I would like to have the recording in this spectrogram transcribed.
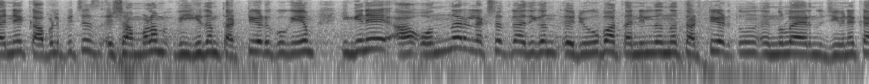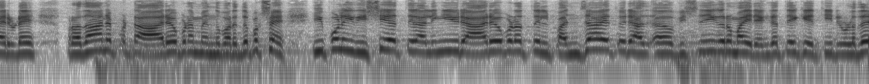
തന്നെ കബളിപ്പിച്ച് ശമ്പളം വിഹിതം തട്ടിയെടുക്കുകയും ഇങ്ങനെ ഒന്നര ലക്ഷത്തിലധികം രൂപ തന്നിൽ നിന്ന് തട്ടിയെടുത്തു എന്നുള്ളതായിരുന്നു ജീവനക്കാരുടെ പ്രധാനപ്പെട്ട ആരോപണം എന്ന് പറയുന്നത്. പക്ഷേ ഇപ്പോൾ ഈ വിഷയത്തിൽ അല്ലെങ്കിൽ ഈ ഒരു ആരോപണത്തിൽ പഞ്ചായത്ത് ഒരു വിശദീകരണമായി രംഗത്തേക്ക് എത്തിയിട്ടുള്ളത്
